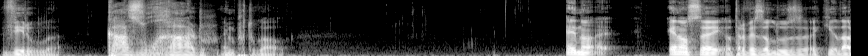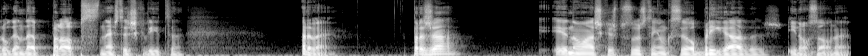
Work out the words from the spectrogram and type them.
vírgula, caso raro em Portugal. Eu não, eu não sei, outra vez a Lusa aqui a dar o ganda props nesta escrita. Ora bem, para já, eu não acho que as pessoas tenham que ser obrigadas, e não são, né?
